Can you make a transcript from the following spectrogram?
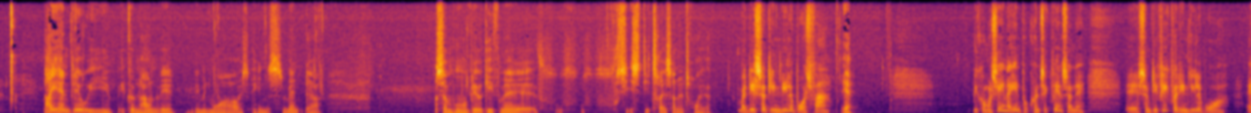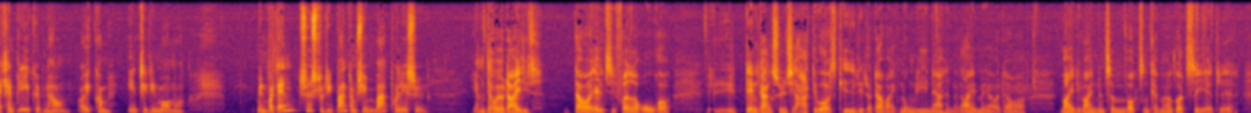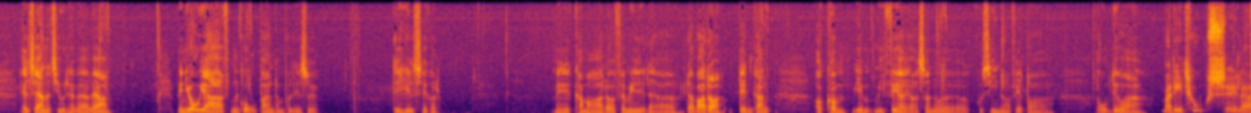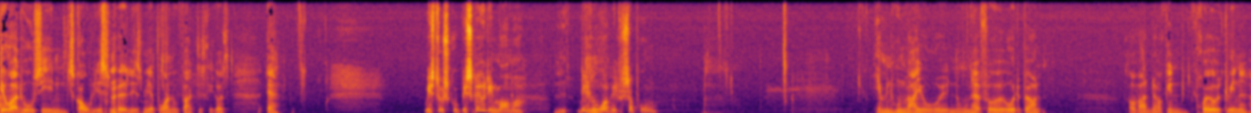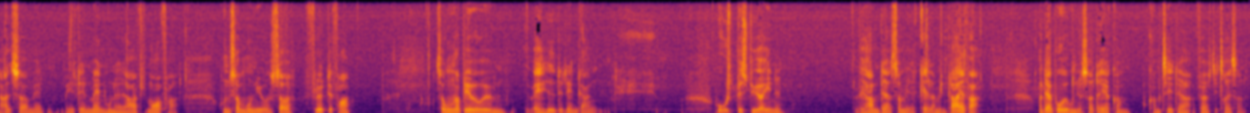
Nej, han blev i, i København ved, ved min mor og hendes mand der, som hun blevet gift med uh, sidst i 60'erne, tror jeg. Var det så din lillebrors far? Ja. Vi kommer senere ind på konsekvenserne, øh, som det fik for din lillebror, at han blev i København og ikke kom ind til din mormor. Men hvordan synes du, dit barndomshjem var på Læsø? Jamen, det var jo dejligt. Der var altid fred og ro, og øh, dengang synes jeg, at det var også kedeligt, og der var ikke nogen lige i nærheden at lege med, og der var meget i vejen, men som voksen kan man jo godt se, at øh, alternativet har været værre. Men jo, jeg har haft en god barndom på Læsø. Det er helt sikkert. Med kammerater og familie, der, der var der dengang, og kom hjem i ferie og sådan noget, og kusiner og fædre. Og det var, Var det et hus? Eller? det var et hus i en skov, ligesom, ligesom jeg bor nu faktisk, ikke også? Ja, Hvis du skulle beskrive din mormor, hvilke ord vil du så bruge? Jamen hun var jo, øh, hun havde fået otte børn, og var nok en prøvet kvinde, altså med, med den mand, hun havde haft morfar. Hun, som hun jo så flyttede fra. Så hun var blevet, øh, hvad hed det dengang, husbestyrerinde ved ham der, som jeg kalder min plejefar. Og der boede hun jo så, da jeg kom, kom til der først i 60'erne.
